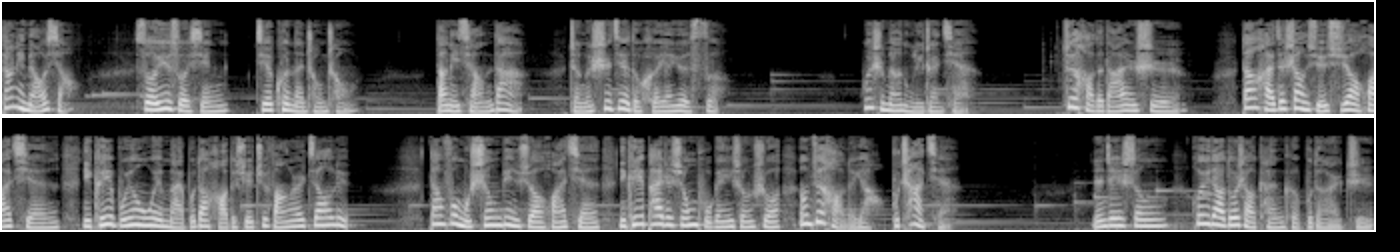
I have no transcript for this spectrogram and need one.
当你渺小，所欲所行皆困难重重；当你强大，整个世界都和颜悦色。为什么要努力赚钱？最好的答案是：当孩子上学需要花钱，你可以不用为买不到好的学区房而焦虑；当父母生病需要花钱，你可以拍着胸脯跟医生说用最好的药，不差钱。人这一生会遇到多少坎坷，不得而知，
